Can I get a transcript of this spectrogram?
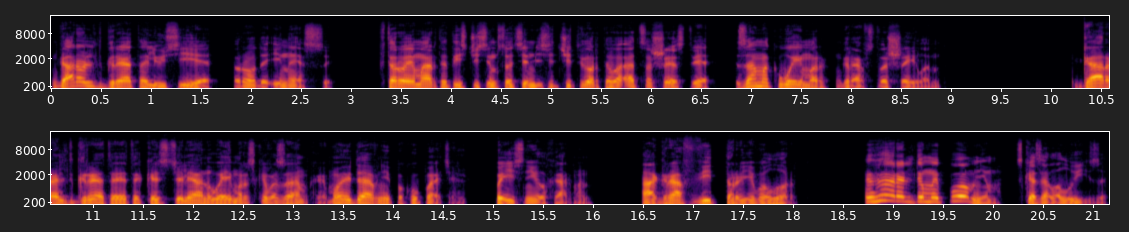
Гарольд, Грета, Люсия, рода Инессы. 2 марта 1774 от сошествия. Замок Уэймор, графство Шейланд. «Гарольд Грета — это костелян Уэйморского замка, мой давний покупатель», — пояснил Харман. «А граф Виттер его лорд». «Гарольда мы помним», — сказала Луиза.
